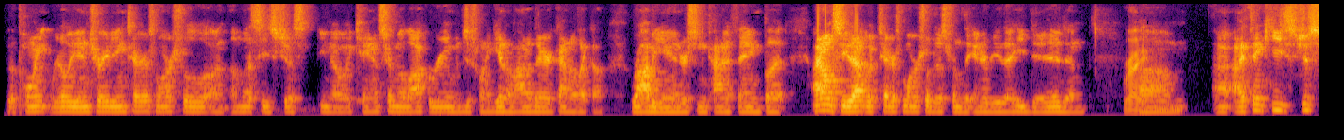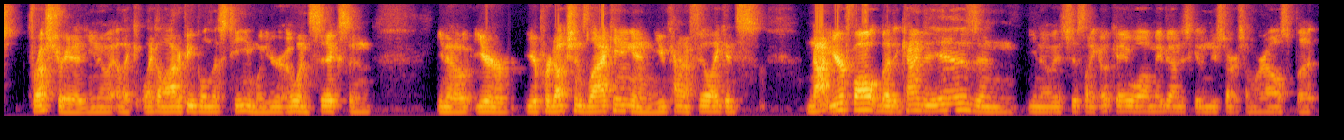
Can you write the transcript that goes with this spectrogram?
the point really in trading Terrace Marshall unless he's just, you know, a cancer in the locker room and just want to get him out of there, kind of like a Robbie Anderson kind of thing. But I don't see that with Terrace Marshall just from the interview that he did. And, right. Um, I think he's just frustrated. You know, like like a lot of people in this team, when you're 0 and 6 and you know your your production's lacking, and you kind of feel like it's not your fault, but it kind of is, and you know, it's just like okay, well, maybe I'll just get a new start somewhere else. But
